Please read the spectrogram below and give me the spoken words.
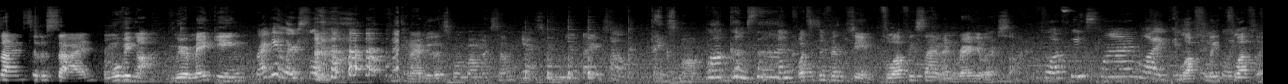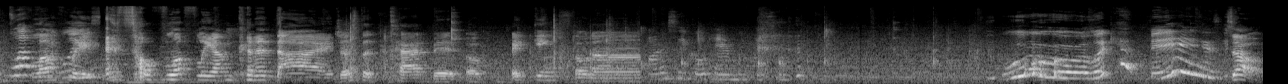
Slimes to the side. We're Moving on, we're making. Regular slime. Can I do this one by myself? yes, you can do it by yourself. Thanks, mom. Welcome, son. What's the difference between fluffy slime and regular slime? Fluffy slime, like Fluffy, fluffy, Fluffy. It's so fluffy, I'm gonna die. Just a tad bit of baking soda. Honestly, go ham with this one. Ooh, look at this. So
